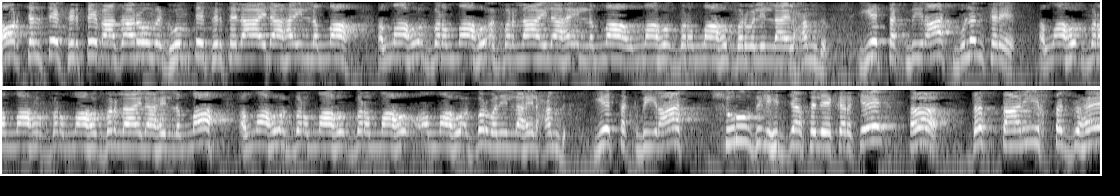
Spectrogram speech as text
اور چلتے پھرتے بازاروں میں گھومتے پھرتے لا الہ الا اللہ اللہ اکبر اللہ اکبر لا الہ الا اللہ اللہ اکبر اللہ اکبر وللہ الحمد یہ تکبیرات بلند کرے اللہ اکبر اللہ اکبر اللہ اکبر لا الہ الا اللہ اللہ اکبر اللہ اکبر اللہ اللہ اکبر وللہ الحمد یہ تکبیرات شروع ذی سے لے کر کے دس تاریخ تک جو ہے،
